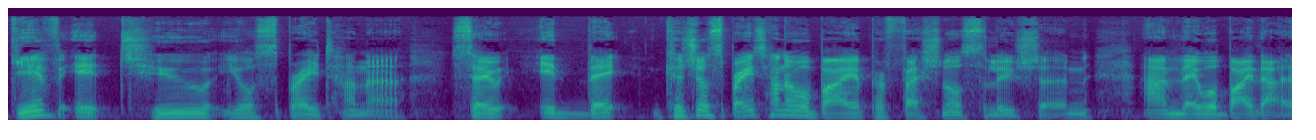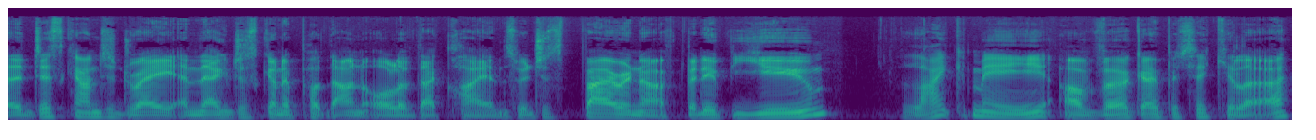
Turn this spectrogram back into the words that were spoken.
give it to your spray tanner. So it they because your spray tanner will buy a professional solution and they will buy that at a discounted rate and they're just going to put that on all of their clients, which is fair enough. But if you like me, are Virgo particular,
